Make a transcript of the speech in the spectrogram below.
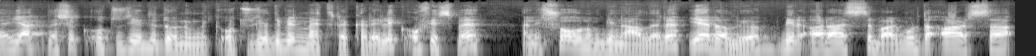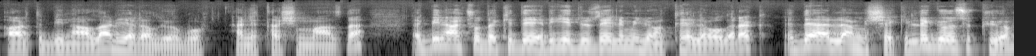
yaklaşık 37 dönümlük 37 bin metrekarelik ofis ve hani showroom binaları yer alıyor. Bir arazisi var. Burada arsa artı binalar yer alıyor bu hani taşınmazda. E, bilançodaki değeri 750 milyon TL olarak e, değerlenmiş şekilde gözüküyor.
